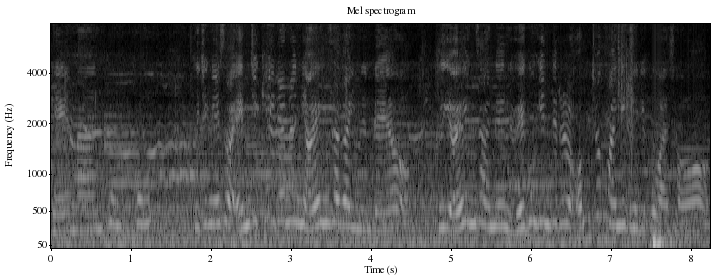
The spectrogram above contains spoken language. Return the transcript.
대만, 홍콩, 그 중에서 MGK라는 여행사가 있는데요. 그 여행사는 외국인들을 엄청 많이 데리고 와서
